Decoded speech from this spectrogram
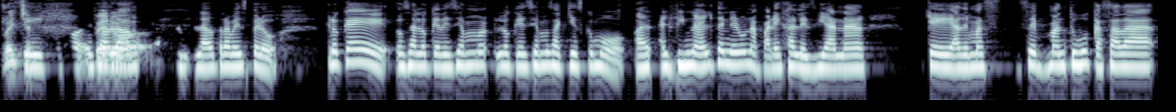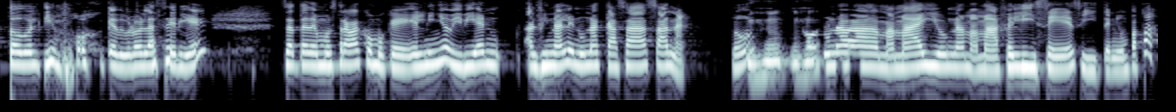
Rachel. Sí, eso, eso pero la otra vez, pero creo que, o sea, lo que decíamos, lo que decíamos aquí es como al, al final tener una pareja lesbiana que además se mantuvo casada todo el tiempo que duró la serie. O sea, te demostraba como que el niño vivía en, al final en una casa sana, ¿no? Con una mamá y una mamá felices y tenía un papá.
